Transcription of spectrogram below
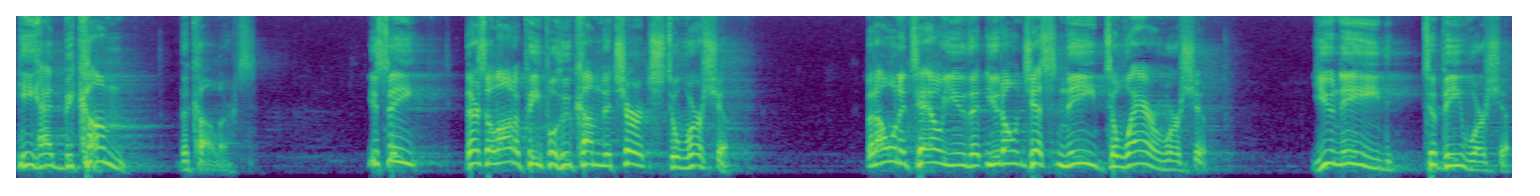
he had become the colors. You see, there's a lot of people who come to church to worship. But I want to tell you that you don't just need to wear worship, you need to be worship.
